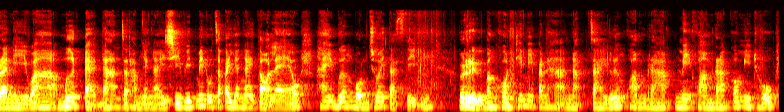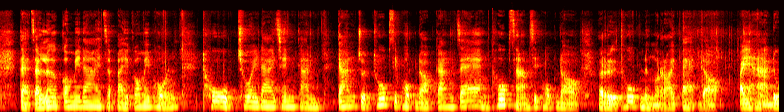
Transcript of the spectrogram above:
รณีว่ามืด 8 ด้านจะทำยังไงชีวิตไม่รู้จะไปยังไงต่อแล้ว ให้เบื้องบนช่วยตัดสิน หรือบางคนที่มีปัญหาหนักใจเรื่องความรัก มีความรักก็มีทุกข์ แต่จะเลิกก็ไม่ได้ จะไปก็ไม่พ้น ทูบช่วยได้เช่นกัน การจุดทูบ16 ดอกกลางแจ้ง ทูบ36 ดอก หรือทูบ108 ดอกไปหาดู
